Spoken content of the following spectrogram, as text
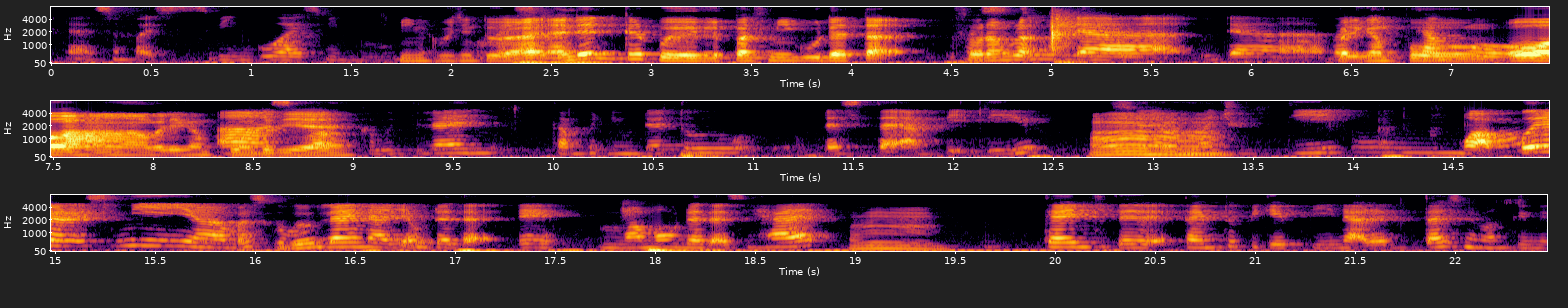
Dah sempat seminggu lah seminggu. Minggu macam tu. Lepas tu- And then kenapa lepas minggu dah tak seorang lepas pula? tu dah, dah Balik kampung. Oh, ah, ah, balik kampung ah, tadi sebab eh. kebetulan company muda tu dah start ambil leave. So Ah. dah memang cuti. Buat apa nak duduk sini. Ah, lepas tu Betul. kebetulan ayah dah tak, eh, mama dah tak sihat. Hmm. Kan kita time tu PKP nak rentas memang kena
